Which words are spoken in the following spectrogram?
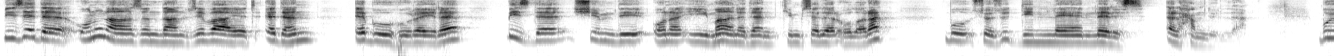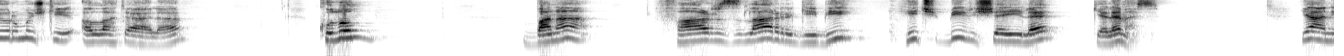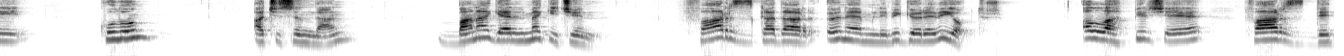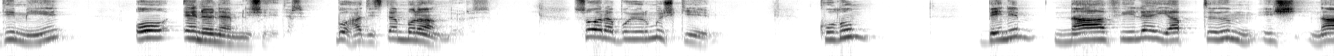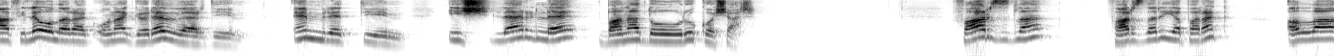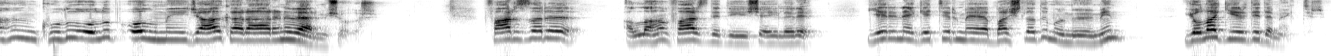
bize de onun ağzından rivayet eden Ebu Hureyre, biz de şimdi ona iman eden kimseler olarak bu sözü dinleyenleriz. Elhamdülillah. Buyurmuş ki Allah Teala, kulum bana farzlar gibi hiçbir şeyle gelemez. Yani kulum açısından bana gelmek için farz kadar önemli bir görevi yoktur. Allah bir şeye farz dedi mi o en önemli şeydir. Bu hadisten bunu anlıyoruz. Sonra buyurmuş ki kulum benim nafile yaptığım iş, nafile olarak ona görev verdiğim, emrettiğim işlerle bana doğru koşar. Farzla, farzları yaparak Allah'ın kulu olup olmayacağı kararını vermiş olur. Farzları, Allah'ın farz dediği şeyleri yerine getirmeye başladı mı mümin, yola girdi demektir.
